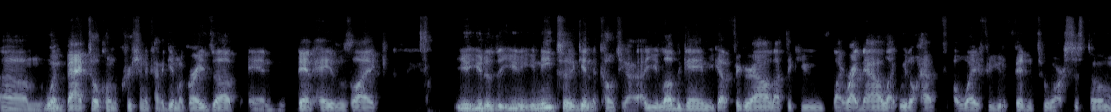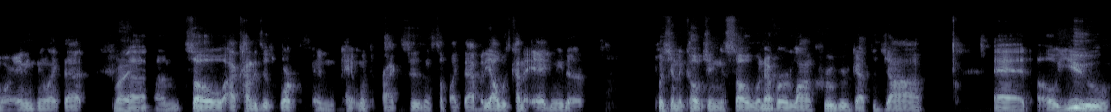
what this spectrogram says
um, went back to Oklahoma Christian to kind of get my grades up. And Dan Hayes was like, "You you you you need to get into coaching. I, you love the game. You got to figure out. I think you like right now, like we don't have a way for you to fit into our system or anything like that. Right. Um, so I kind of just worked and went to practices and stuff like that. But he always kind of egged me to push into coaching. And so whenever Lon Kruger got the job at OU,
